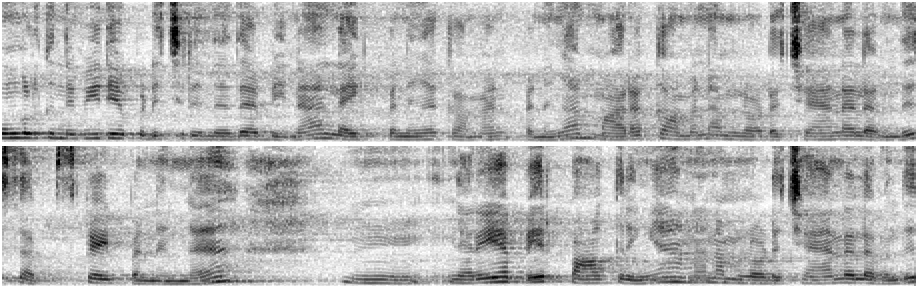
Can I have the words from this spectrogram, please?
உங்களுக்கு இந்த வீடியோ பிடிச்சிருந்தது அப்படின்னா லைக் பண்ணுங்கள் கமெண்ட் பண்ணுங்கள் மறக்காமல் நம்மளோட சேனலை வந்து சப்ஸ்கிரைப் பண்ணுங்கள் நிறைய பேர் பார்க்குறீங்க ஆனால் நம்மளோட சேனலை வந்து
